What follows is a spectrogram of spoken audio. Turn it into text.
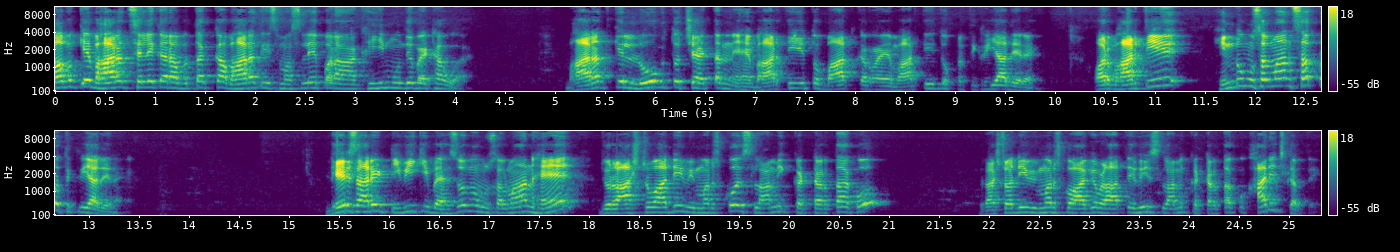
तब के भारत से लेकर अब तक का भारत इस मसले पर आँख ही मूंदे बैठा हुआ है। भारत के लोग तो चैतन्य हैं, भारतीय तो बात कर रहे हैं, भारतीय तो प्रतिक्रिया दे रहे हैं, और भारतीय, हिंदू, मुसलमान सब प्रतिक्रिया दे रहे हैं। ढेर सारे टीवी की बहसों में मुसलमान हैं जो राष्ट्रवादी विमर्श को, इस्लामिक कट्टरता को, राष्ट्रवादी विमर्श को आगे बढ़ाते हुए इस्लामिक कट्टरता को खारिज करते हैं।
